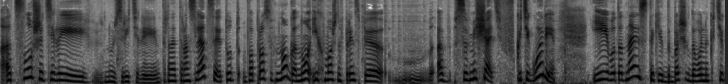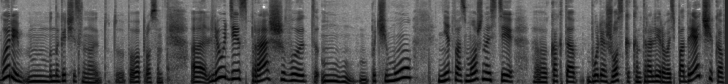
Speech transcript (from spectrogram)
от слушателей, ну, зрителей интернет-трансляции тут вопросов много, но их можно, в принципе, совмещать в категории. И вот одна из таких больших довольно категорий, многочисленная тут по вопросам, а, люди спрашивают, почему нет возможности э, как-то более жестко контролировать подрядчиков,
